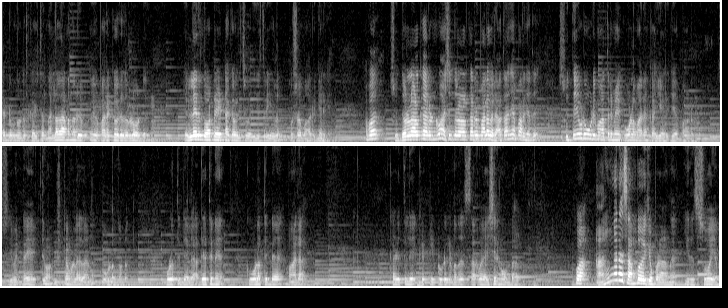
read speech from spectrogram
രണ്ട് മൂന്നെണ്ണത്ത് കഴിച്ചാൽ നല്ലതാണെന്നൊരു പരക്കൊരു ഇതുള്ളതുകൊണ്ട് എല്ലാവരും തോട്ടയിട്ടൊക്കെ വലിച്ചു വരും ഈ സ്ത്രീകളും പുരുഷന്മാരും ഇങ്ങനെയൊക്കെ. അപ്പോൾ ശുദ്ധമുള്ള ആൾക്കാരുണ്ടോ അശുദ്ധമുള്ള ആൾക്കാരുടെ പല പല അതാണ് ഞാൻ പറഞ്ഞത്. ശുദ്ധിയോടുകൂടി മാത്രമേ കൂളമരം കൈകാര്യം ചെയ്യാൻ പാടുള്ളൂ. ശിവന്റെ ഏറ്റവും ഇഷ്ടമുള്ളതാണ് കൂളെന്നുണ്ട് കൂളത്തിന്റെ ഇല. അദ്ദേഹത്തിന് കൂളത്തിന്റെ മാല കഴുത്തിൽ കെട്ടിയിട്ട് കൊടുക്കുന്നത് സർവ ഐശ്വര്യങ്ങളും ഉണ്ടാകും. അപ്പോൾ അങ്ങനെ സംഭവിക്കുമ്പോഴാണ് ഇത് സ്വയം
